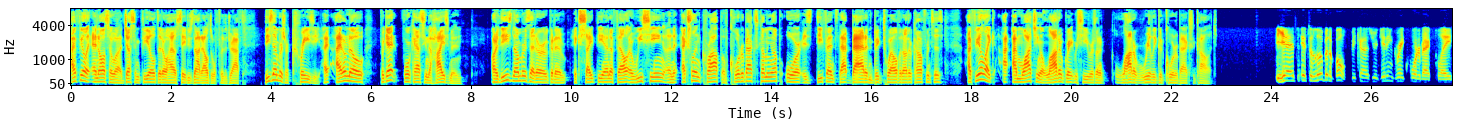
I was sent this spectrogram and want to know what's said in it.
I feel like, and also uh, Justin Fields at Ohio State, who's not eligible for the draft. These numbers are crazy. I, I don't know. Forget forecasting the Heisman. Are these numbers that are going to excite the NFL? Are we seeing an excellent crop of quarterbacks coming up, or is defense that bad in the Big 12 and other conferences? I feel like I, I'm watching a lot of great receivers and a lot of really good quarterbacks in college. Yeah, it's, it's a little bit of both because you're getting great quarterback play.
